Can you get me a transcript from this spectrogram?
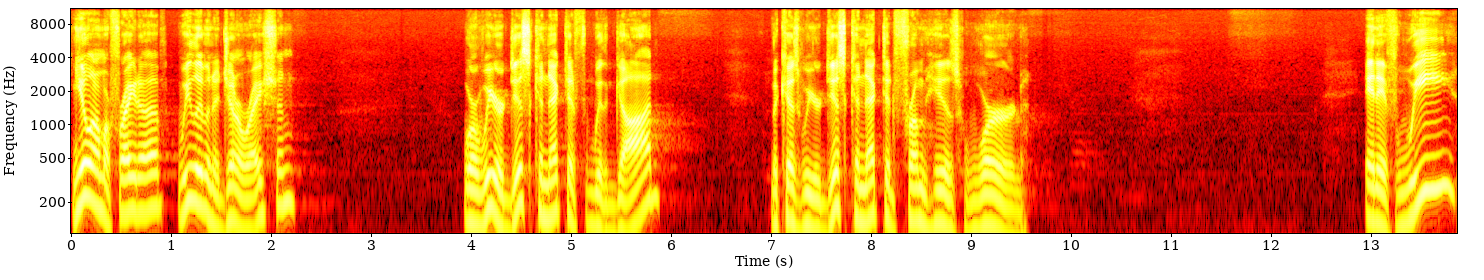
You know what I'm afraid of? We live in a generation where we are disconnected with God because we are disconnected from His Word. And if we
